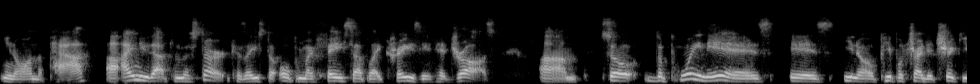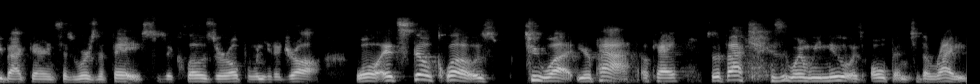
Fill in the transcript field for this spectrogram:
you know, on the path. Uh, I knew that from the start because I used to open my face up like crazy and hit draws. Um, so the point is, is you know, people try to trick you back there and says, "Where's the face? Is it closed or open when you hit a draw?" Well, it's still closed to what your path. Okay, so the fact is, when we knew it was open to the right,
